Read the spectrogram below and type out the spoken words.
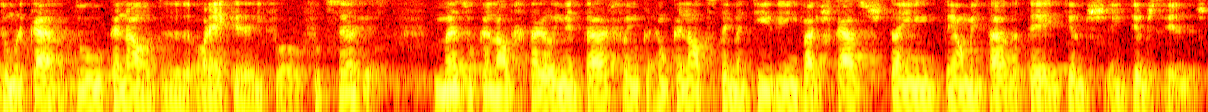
do mercado do canal de Oreca e Food Service, mas o canal de retalho alimentar foi um, é um canal que se tem mantido e em vários casos tem, tem aumentado até em termos, em termos de vendas.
